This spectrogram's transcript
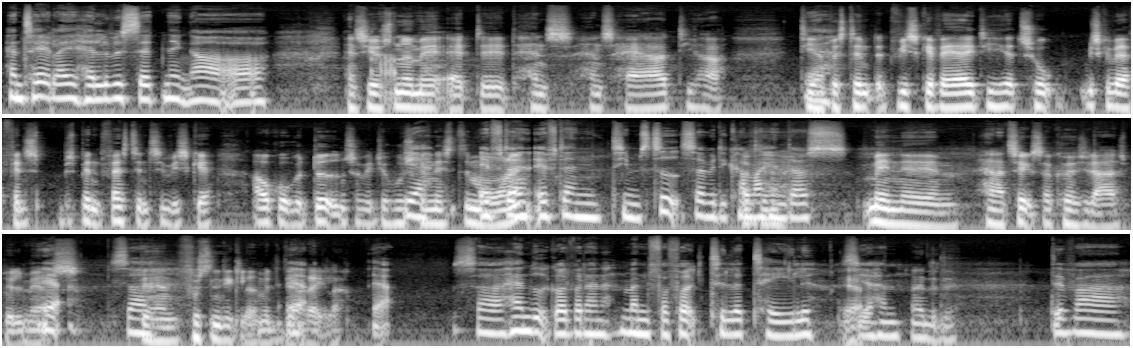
han taler i halve sætninger, og Han siger sådan noget med, at øh, hans, hans herre, de har, de Ja. har bestemt, at vi skal være i de her to. Vi skal være fast, spændt fast indtil vi skal afgå ved døden, så vidt jeg husker Ja, næste morgen. efter en, efter en times tid, så vil de komme og Efter- hente os. Men øh, han har tænkt sig at køre sit eget spil med Ja. os. Så, Det er han fuldstændig glad med de der Ja. regler. så han ved godt, hvordan man får folk til at tale, Ja. siger han. Ja, det er det. Det var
